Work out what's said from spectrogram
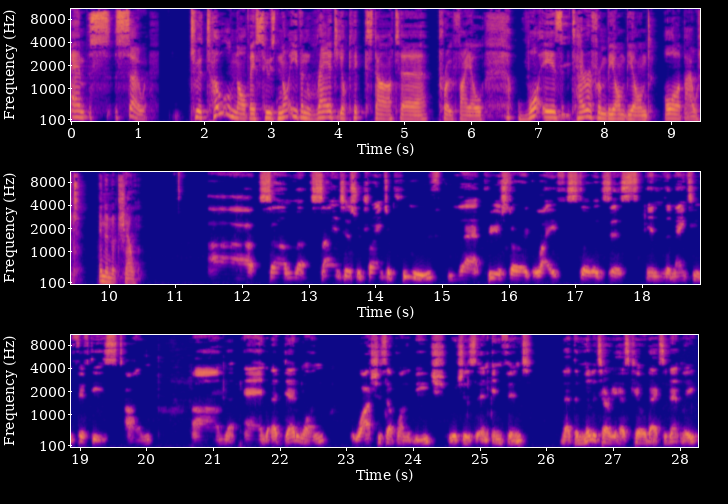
Um, so, to a total novice who's not even read your Kickstarter profile, what is Terror from Beyond Beyond all about, in a nutshell? Uh, some scientists are trying to prove that prehistoric life still exists in the 1950s time. Um, and a dead one washes up on the beach, which is an infant that the military has killed accidentally.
